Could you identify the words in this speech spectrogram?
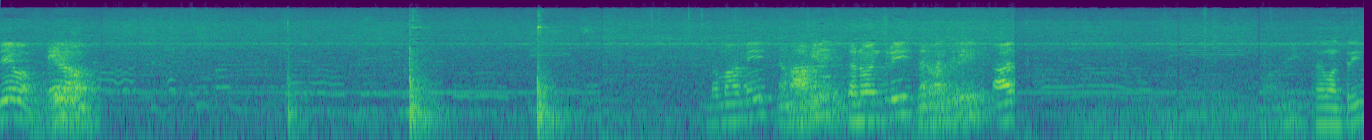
ದೇವ. नमामि। नमामि। धनवंतरी। धनवंतरी। आज धन्वंतरी।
